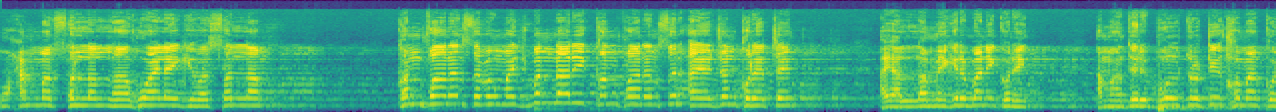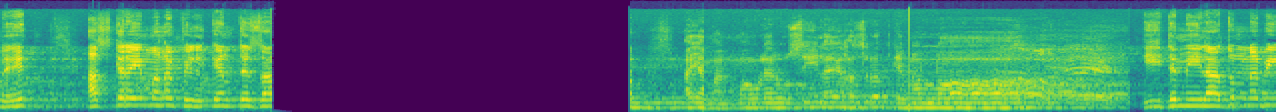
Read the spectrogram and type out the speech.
মুহাম্মদ সাল্লাল্লাহু আলাইহি ওয়াসাল্লাম কনফারেন্স এবং মাইজবান্ডারি কনফারেন্সের আয়োজন করেছে। আয় আল্লাহ মেহেরবানি করে আমাদের ভুল ত্রুটি ক্ষমা করে আজকের এই মাহফিল আয়ামান মাওলার উসিলায় হযরত কে ঈদ মিলাদুন নবী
